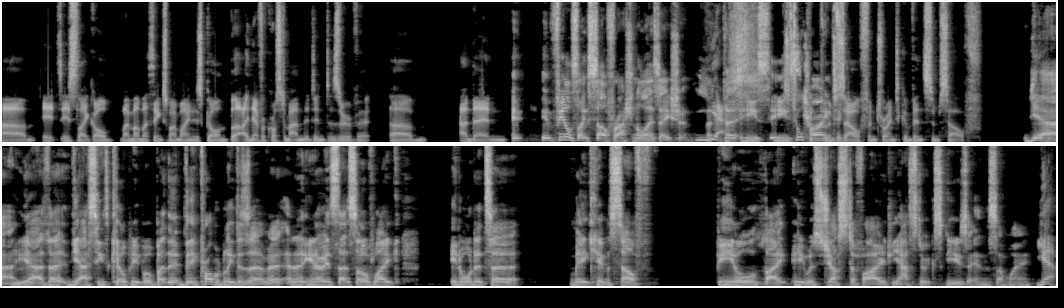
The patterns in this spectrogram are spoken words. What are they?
um it, it's like oh my mama thinks my mind is gone but i never crossed a man that didn't deserve it um and then it, it feels like self rationalization. Yes, that, he's he's, he's talking trying to himself and trying to convince himself. Yeah, mm. yeah. That yes, he's killed people, but they, they probably deserve it, and you know, it's that sort of like, in order to make himself feel like he was justified, he has to excuse it in some way. Yeah,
